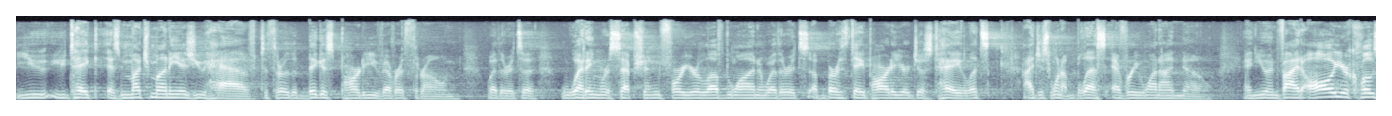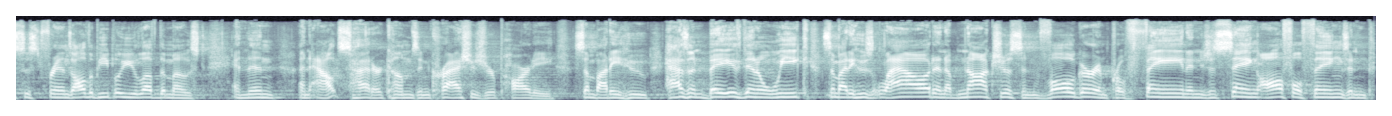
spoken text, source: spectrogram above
you, you take as much money as you have to throw the biggest party you've ever thrown, whether it's a wedding reception for your loved one, or whether it's a birthday party, or just, hey, let's, I just want to bless everyone I know. And you invite all your closest friends, all the people you love the most, and then an outsider comes and crashes your party. Somebody who hasn't bathed in a week, somebody who's loud and obnoxious and vulgar and profane and just saying awful things and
